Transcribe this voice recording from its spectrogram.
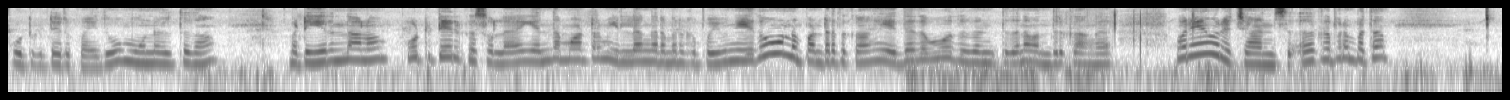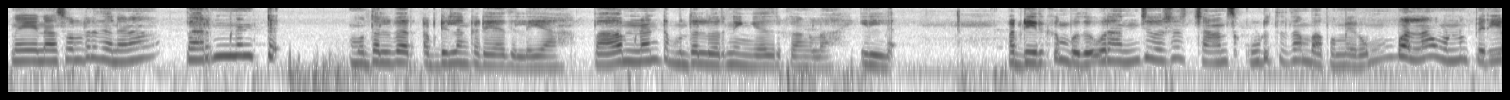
போட்டுக்கிட்டே இருக்கோம். இதுவும் மூணு எழுத்து தான். பட் இருந்தாலும் போட்டுகிட்டே இருக்க சொல்ல எந்த மாற்றமும் இல்லைங்கிற மாதிரி இருக்கப்போ இவங்க ஏதோ ஒன்று பண்ணுறதுக்காக எதோ இதுன்ட்டு தானே வந்திருக்காங்க. ஒரே ஒரு சான்ஸ் அதுக்கப்புறம் பார்த்தா நான் சொல்கிறது என்னென்னா பர்மனண்ட் முதல்வர் அப்படிலாம் கிடையாது இல்லையா? பர்மனண்ட் முதல்வர்னு எங்கேயாவது இருக்காங்களா? இல்லை. அப்படி இருக்கும்போது ஒரு அஞ்சு வருஷம் சான்ஸ் கொடுத்து தான் பார்ப்போமே. ரொம்பலாம் ஒன்றும் பெரிய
